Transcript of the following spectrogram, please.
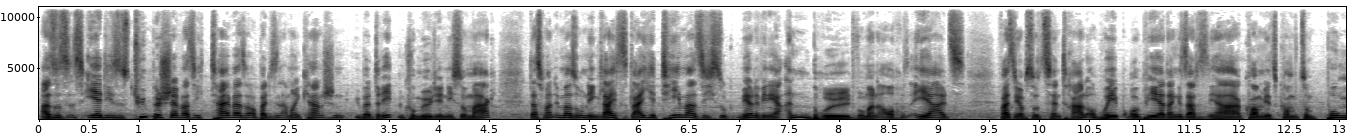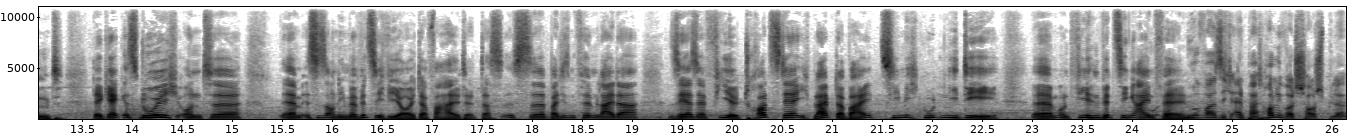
Also es ist eher dieses typische, was ich teilweise auch bei diesen amerikanischen überdrehten Komödien nicht so mag, dass man immer so um den gleich, das gleiche Thema sich so mehr oder weniger anbrüllt, wo man auch eher als, weiß nicht, ob so Zentraleuropäer dann gesagt hat, ja komm, jetzt kommt zum Punkt. Der Gag ist durch und äh, ähm, ist es auch nicht mehr witzig, wie ihr euch da verhaltet. Das ist äh, bei diesem Film leider sehr, sehr viel. Trotz der, ich bleibe dabei, ziemlich guten Idee ähm, und vielen witzigen Einfällen. Nur weil sich ein paar Hollywood-Schauspieler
